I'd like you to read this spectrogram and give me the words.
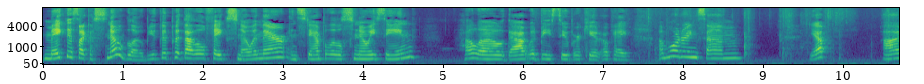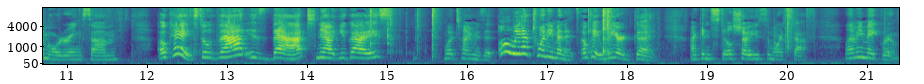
make this like a snow globe. You could put that little fake snow in there and stamp a little snowy scene. Hello, that would be super cute. Okay, I'm ordering some. Yep, I'm ordering some. Okay, so that is that. Now, you guys, what time is it? Oh, we have 20 minutes. Okay, we are good. I can still show you some more stuff. Let me make room.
